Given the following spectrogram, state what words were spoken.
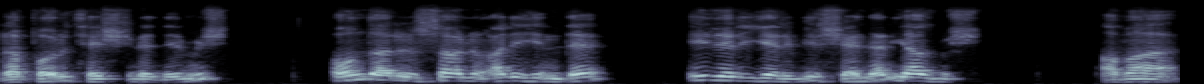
raporu teşkil edilmiş. Onlar Risale'nin aleyhinde ileri geri bir şeyler yazmış. Ama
